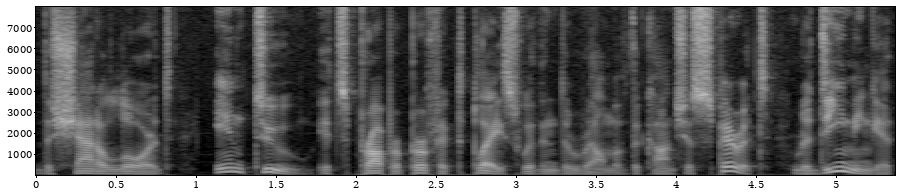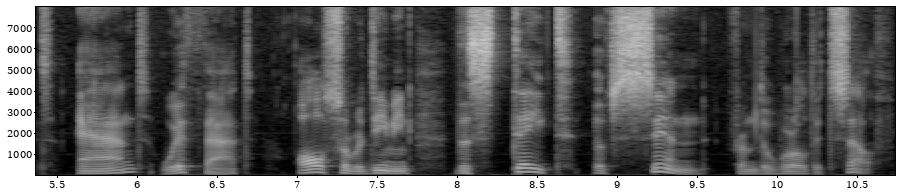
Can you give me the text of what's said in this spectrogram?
the Shadow Lord into its proper perfect place within the realm of the conscious spirit, redeeming it, and with that, also redeeming the state of sin from the world itself.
